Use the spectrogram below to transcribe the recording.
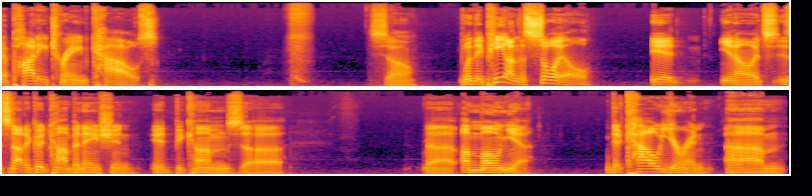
to potty train cows. So when they pee on the soil, it you know it's it's not a good combination. It becomes uh, uh, ammonia. The cow urine, um,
